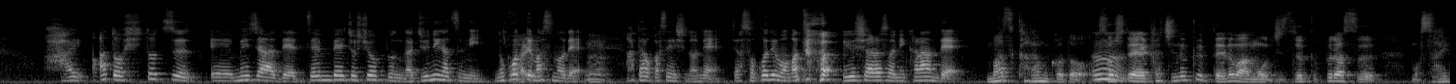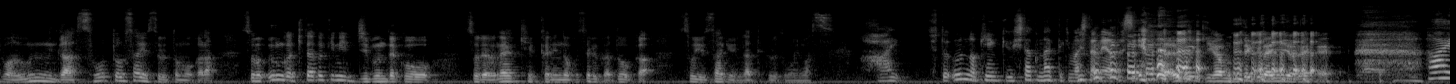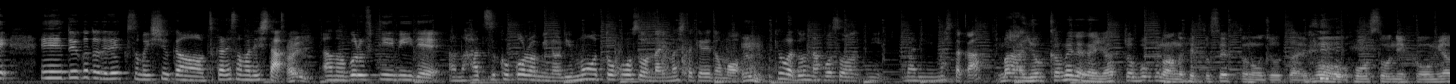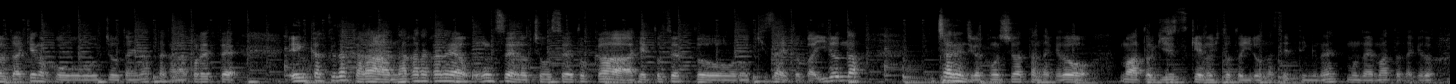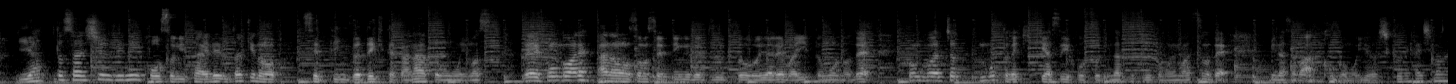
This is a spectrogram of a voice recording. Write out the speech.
はい。あと一つ、えー、メジャーで全米女子オープンが12月に残ってますので、はい。うん、畑岡選手のねじゃあそこでもまた 優勝争いに絡んで。まず絡むこと、うん、そして勝ち抜くっていうのはもう実力プラスもう最後は運が相当左右すると思うからその運が来た時に自分でこうそれをね結果に残せるかどうかそういう作業になってくると思います。はい。ちょっと運の研究したくなってきましたね私。運気が持ってくらいいよね はい、えー、ということでレックスも1週間お疲れ様でした、はい、あのゴルフ TV であの初試みのリモート放送になりましたけれども、うん、今日はどんな放送になりましたか？まあ4日目でねやっと僕のあのヘッドセットの状態も放送にこう見合うだけのこう状態になったかな。これって遠隔だからなかなかね音声の調整とかヘッドセットの機材とかいろんなチャレンジが今週あったんだけどまあ、あと技術系の人といろんなセッティングの、ね、問題もあったんだけどやっと最終日に放送に耐えれるだけのセッティングができたかなと思います。で今後はねあのそのセッティングでずっとやればいいと思うので今後はちょっともっとね聞きやすい放送になってくると思いますので皆様今後もよろしくお願いします。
